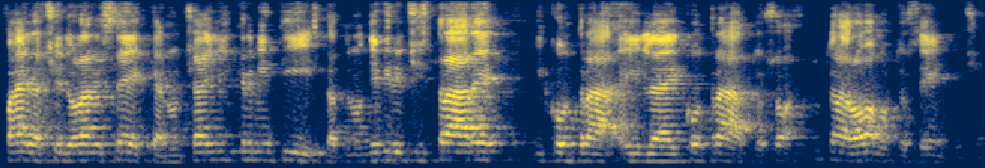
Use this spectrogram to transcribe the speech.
fai la cedolare secca, non c'hai l'incrementi Istat, non devi registrare il, contra- il, il contratto, insomma, tutta una roba molto semplice.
